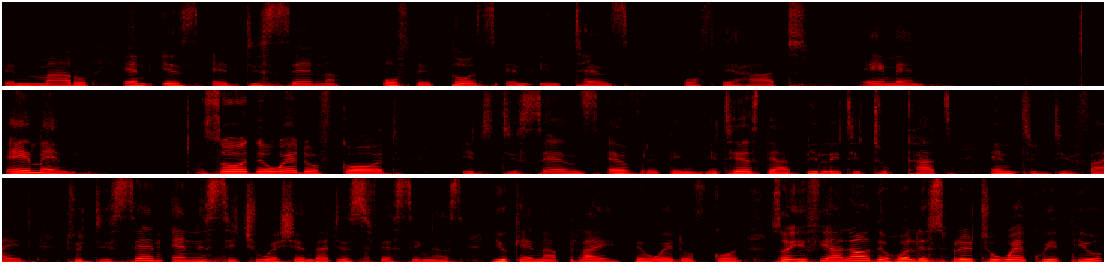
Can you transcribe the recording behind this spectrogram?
and marrow, and is a discerner of the thoughts and intents of the heart. Amen. Amen. So the word of God it discerns everything. It has the ability to cut and to divide, to discern any situation that is facing us. You can apply the word of God. So if you allow the Holy Spirit to work with you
